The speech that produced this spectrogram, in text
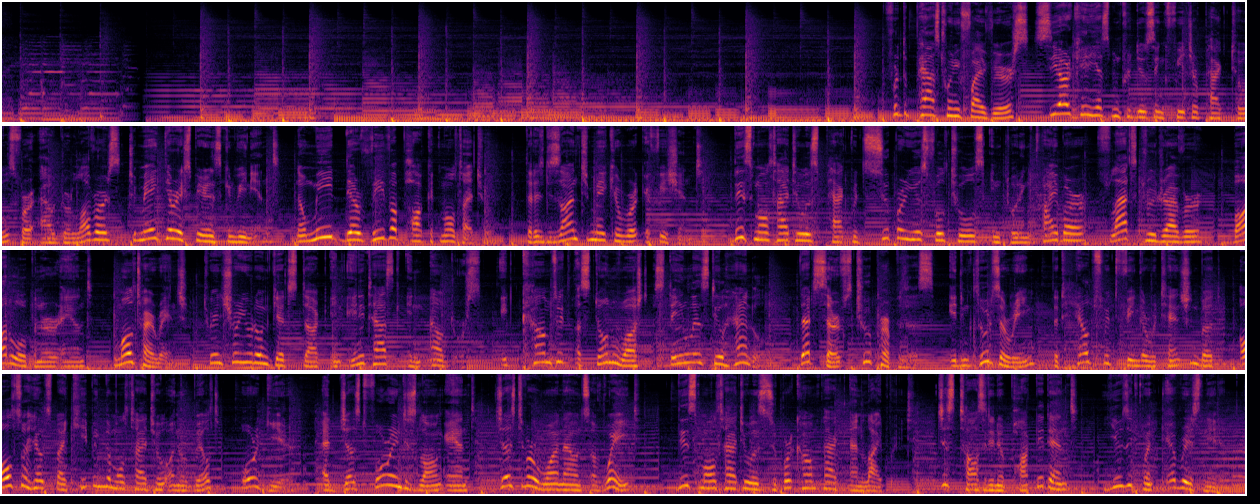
For the past 25 years, CRKT has been producing feature-packed tools for outdoor lovers to make their experience convenient. Now meet their Viva Pocket Multi-Tool that is designed to make your work efficient. This multi-tool is packed with super useful tools including pry bar, flat screwdriver, bottle opener and multi-range to ensure you don't get stuck in any task in outdoors. It comes with a stone-washed stainless steel handle that serves two purposes. It includes a ring that helps with finger retention but also helps by keeping the multi-tool on your belt or gear. At just 4 inches long and just over 1 ounce of weight, this multi-tool is super compact and lightweight. Just toss it in your pocket and use it whenever it's needed.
